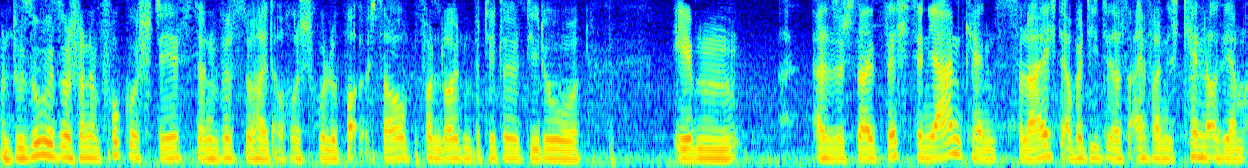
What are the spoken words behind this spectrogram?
und du sowieso schon im Fokus stehst, dann wirst du halt auch als schwule Sau von Leuten betitelt, die du eben also seit 16 Jahren kennst vielleicht, aber die das einfach nicht kennen aus ihrem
